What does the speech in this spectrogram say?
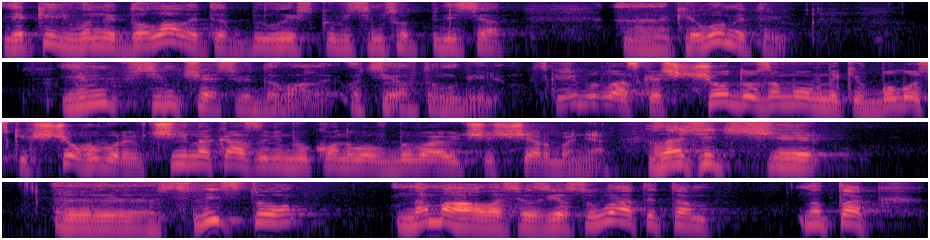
який вони долали, це близько 850 е, кілометрів, їм всім честь віддавали оці автомобілі. Скажіть, будь ласка, щодо замовників Болоцьких, що говорив? Чиї накази він виконував, вбиваючи Щербаня? Значить, е, е, слідство намагалося з'ясувати там, ну так,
